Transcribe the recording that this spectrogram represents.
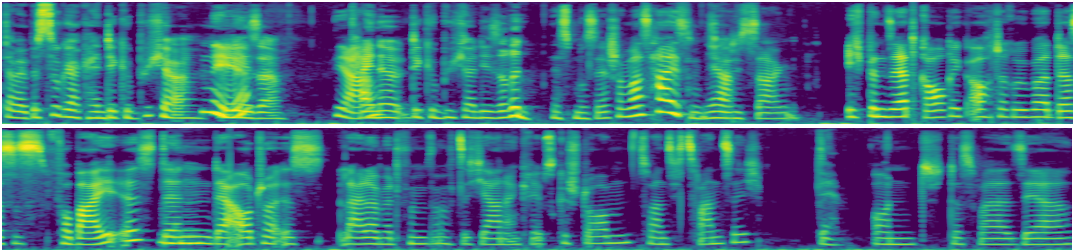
Dabei bist du gar kein dicke Bücherleser. Ja. Keine dicke Bücherleserin. Das muss ja schon was heißen, Ja. würde ich sagen. Ich bin sehr traurig auch darüber, dass es vorbei ist, denn der Autor ist leider mit 55 Jahren an Krebs gestorben, 2020. Damn. Und das war sehr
